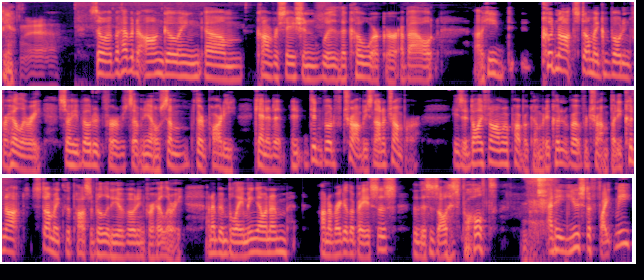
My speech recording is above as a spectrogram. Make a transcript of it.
yeah. So I've had an ongoing um, conversation with a coworker about uh, he d- could not stomach voting for Hillary, so he voted for some you know some third party candidate. He didn't vote for Trump. He's not a Trumper. He's a lifelong Republican, but he couldn't vote for Trump. But he could not stomach the possibility of voting for Hillary. And I've been blaming him on him on a regular basis that this is all his fault. and he used to fight me,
